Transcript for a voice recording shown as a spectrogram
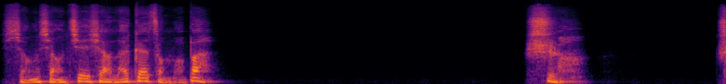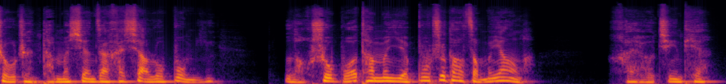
想想接下来该怎么办。是啊，周震他们现在还下落不明，老叔伯他们也不知道怎么样了。还有今天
